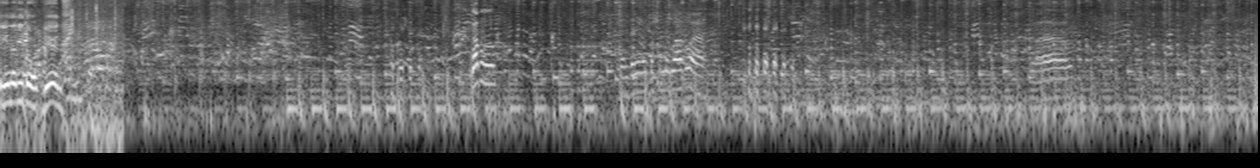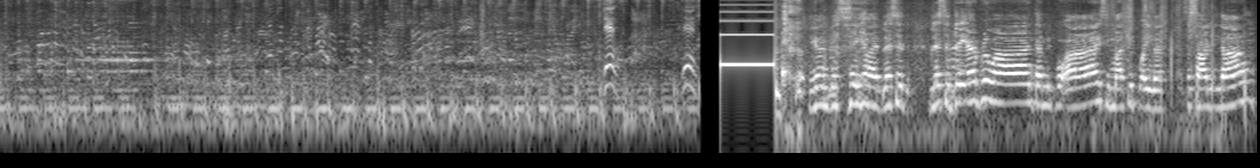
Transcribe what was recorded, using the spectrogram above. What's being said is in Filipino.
tingin na dito, Jens. Ayan, blessed day, hi, blessed, blessed day everyone. Kami po ay, si Matthew po ay nasasali ng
